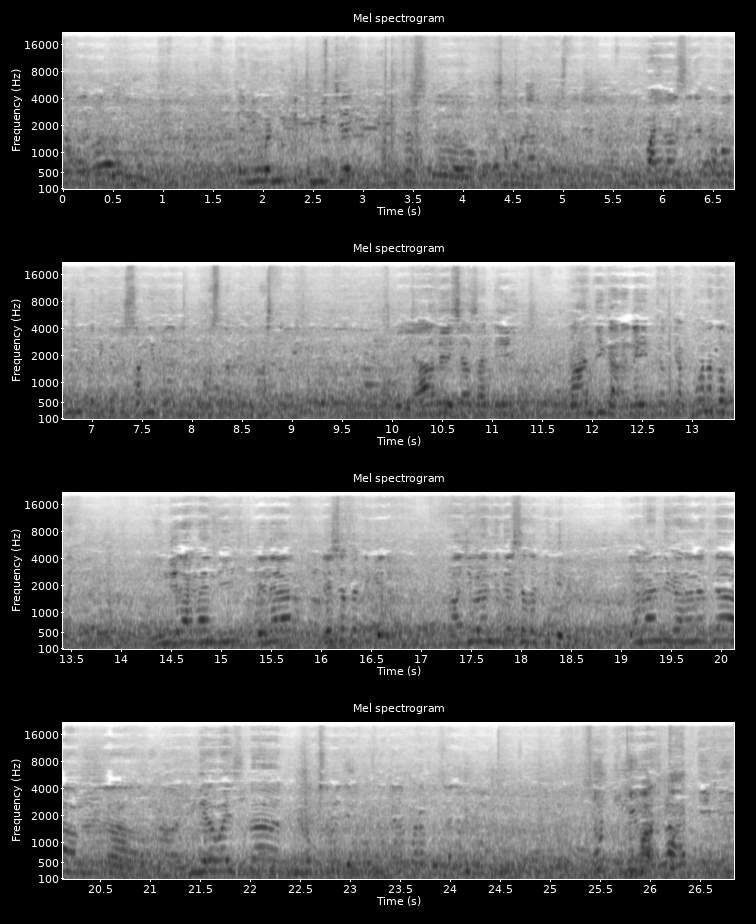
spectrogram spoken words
चांगल्या पद्धतीने. त्या निवडणुकीत विजय हमखास अं, शंभर टक्के असतो तुम्ही पाहिलं असेल एका बाजूने कधी कधी सांगितलं की प्रस्तावित प्रस्तावित या देशासाठी गांधी घराण्या इतका त्याग कोणाचाच नाही. इंदिरा गांधी गेल्या देशासाठी गेल्या. राजीव गांधी देशासाठी गेले. या गांधी घराण्यातल्या अं, इंदिराबाई सुद्धा लोकसभेच्या निवडणुकीला पराभूत सर तुम्ही म्हटलात की मी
